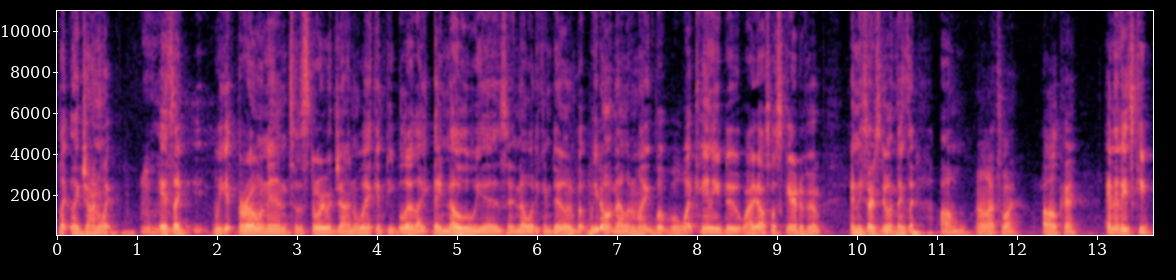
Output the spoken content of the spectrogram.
like like John Wick. Mm-hmm. It's like we get thrown into the story with John Wick, and people are like, they know who he is and know what he can do, but we don't know. And I'm like, but, but what can he do? Why are y'all so scared of him? And he starts doing things like, oh, oh, that's why. Oh, okay. And then they just keep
